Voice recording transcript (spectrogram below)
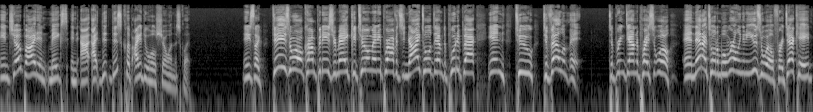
And Joe Biden makes an. I, I, th- this clip, I could do a whole show on this clip. And he's like, these oil companies are making too many profits, and I told them to put it back into development to bring down the price of oil. And then I told them, well, we're only going to use oil for a decade.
